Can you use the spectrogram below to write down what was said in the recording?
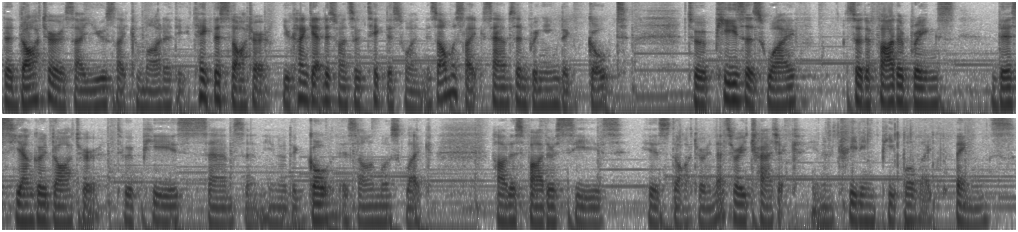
the daughters are used like commodity. Take this daughter. You can't get this one, so take this one. It's almost like Samson bringing the goat to appease his wife. So the father brings this younger daughter to appease Samson. You know, the goat is almost like how this father sees his daughter. And that's very tragic, you know, treating people like things.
